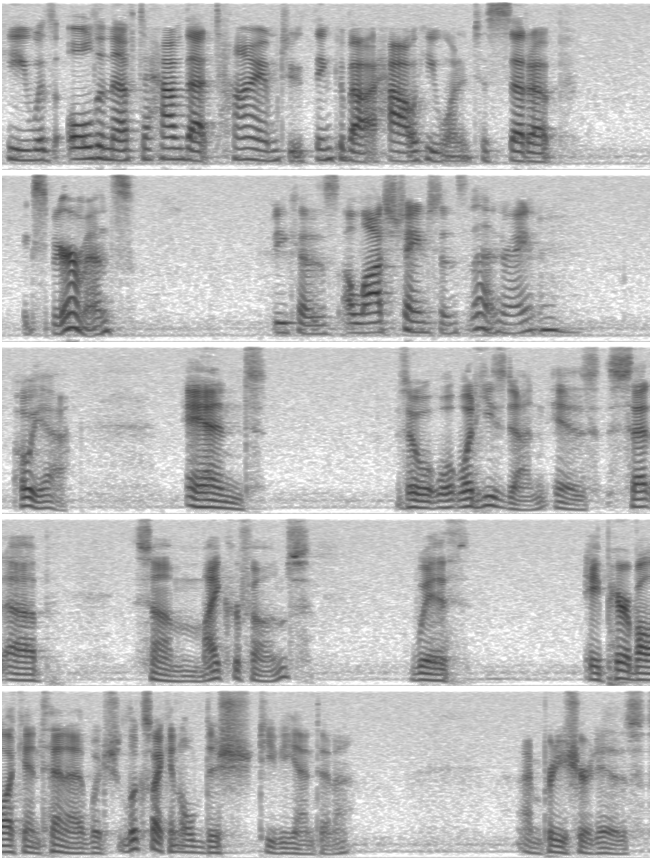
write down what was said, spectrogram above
he was old enough to have that time to think about how he wanted to set up experiments. Because a lot's changed since then, right? Oh, yeah. And so what what he's done is set up some microphones with a parabolic antenna, which looks like an old dish TV antenna. I'm pretty sure it is.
